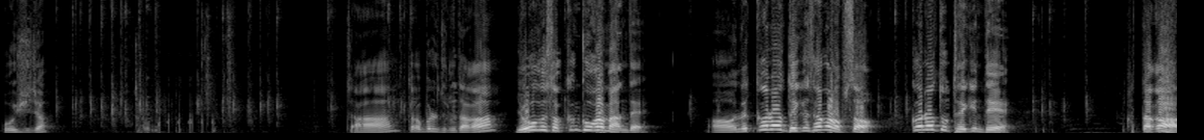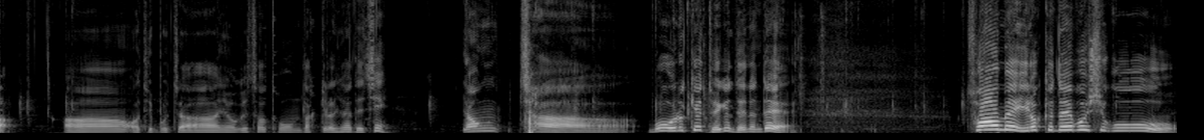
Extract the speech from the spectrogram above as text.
보이시죠? 자, W 누르다가 여기서 끊고 가면 안 돼. 어, 근데 끊어도 되긴 상관없어. 끊어도 되긴 돼. 갔다가 아, 어디 보자. 여기서 도움 닫기를 해야 되지? 영차. 뭐 이렇게 되긴 되는데 처음에 이렇게도 해보시고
